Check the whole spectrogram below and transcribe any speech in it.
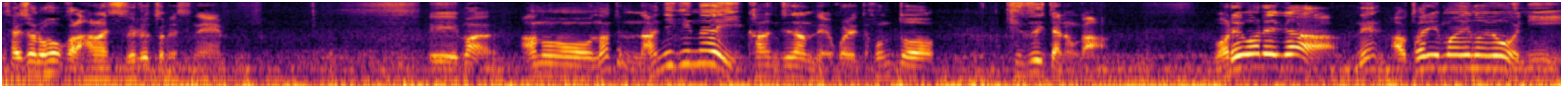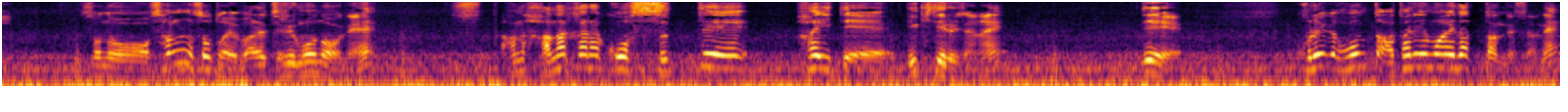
最初の方から話するとですね、えー、まあ、あのー、なんていうの、何気ない感じなんだよ、これって、本当気づいたのが。我々が、ね、当たり前のように、その、酸素と呼ばれてるものをね、あの鼻からこう吸って吐いて生きてるじゃない？で、これが本当当たり前だったんですよね。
